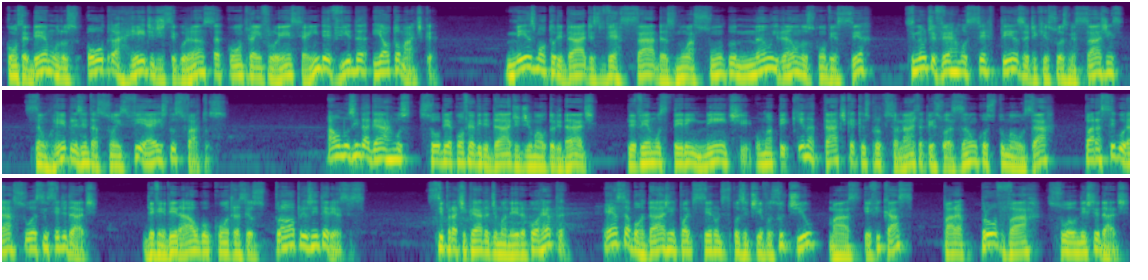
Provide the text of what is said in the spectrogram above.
concedemos-nos outra rede de segurança contra a influência indevida e automática. Mesmo autoridades versadas no assunto não irão nos convencer se não tivermos certeza de que suas mensagens são representações fiéis dos fatos. Ao nos indagarmos sobre a confiabilidade de uma autoridade, devemos ter em mente uma pequena tática que os profissionais da persuasão costumam usar para assegurar sua sinceridade: defender algo contra seus próprios interesses. Se praticada de maneira correta, essa abordagem pode ser um dispositivo sutil, mas eficaz, para provar sua honestidade.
